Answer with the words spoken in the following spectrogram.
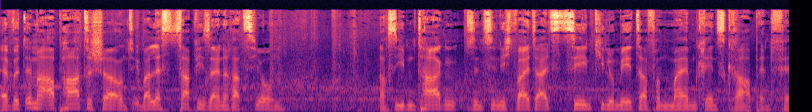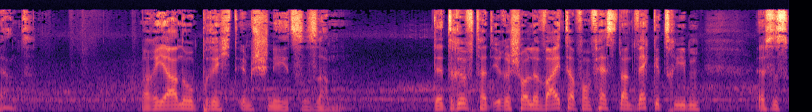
Er wird immer apathischer und überlässt Zappi seine Ration. Nach sieben Tagen sind sie nicht weiter als zehn Kilometer von Malmgrens Grab entfernt. Mariano bricht im Schnee zusammen. Der Drift hat ihre Scholle weiter vom Festland weggetrieben. Es ist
